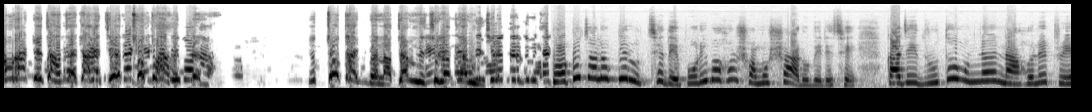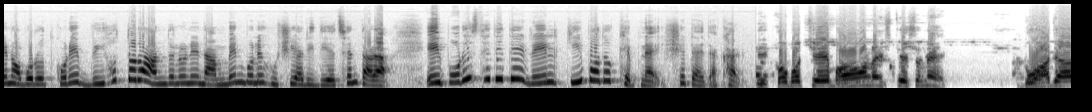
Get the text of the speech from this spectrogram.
আমরা কি চাচ্ছি এখানে কিচ্ছু থাকবে না কিচ্ছু থাকবে না যেমনি ছিল তেমনি। ছিল টোটো চালকদের উচ্ছেদে পরিবহন সমস্যা আরও বেড়েছে। কাজেই দ্রুত উন্নয়ন না হলে ট্রেন অবরোধ করে বৃহত্তর আন্দোলনে নামবেন বলে হুঁশিয়ারি দিয়েছেন তারা। এই পরিস্থিতিতে রেল কি পদক্ষেপ নেয় সেটাই দেখার। স্টেশনে। দু হাজার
